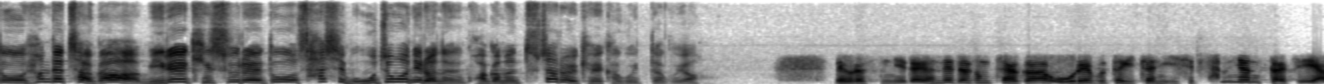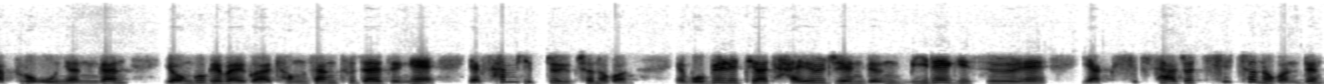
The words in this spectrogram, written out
또 현대차가 미래 기술에도 45조 원이라는 과감한 투자를 계획하고 있다고요? 네, 그렇습니다. 현대자동차가 올해부터 2023년까지 앞으로 5년간 연구개발과 경상투자 등에 약 30조 6천억 원, 모빌리티와 자율주행 등 미래 기술에 약 14조 7천억 원 등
